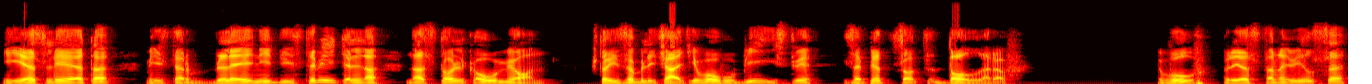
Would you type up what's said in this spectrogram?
Если это мистер Блейни действительно настолько умен, что изобличать его в убийстве за пятьсот долларов... Вулф приостановился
